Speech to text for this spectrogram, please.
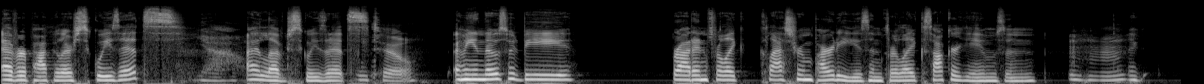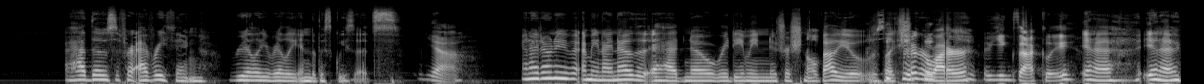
ever popular Squeeze Its. Yeah. I loved Squeeze Its. Me too. I mean, those would be brought in for like classroom parties and for like soccer games and mm-hmm. like I had those for everything. Really, really into the Squeeze Its. Yeah. And I don't even, I mean, I know that it had no redeeming nutritional value. It was like sugar water Exactly. in a in a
